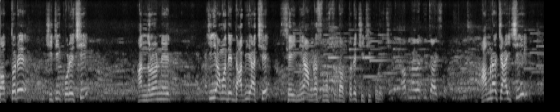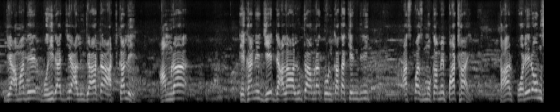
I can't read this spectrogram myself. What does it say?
দপ্তরে চিঠি করেছি। আন্দোলনের কি আমাদের দাবি আছে সেই নিয়ে আমরা সমস্ত দপ্তরে চিঠি করেছি। আপনারা কি চাইছেন? আমরা চাইছি যে আমাদের বহিরাজ্যে আলু যাওয়াটা আটকালে আমরা এখানে যে ডালা আলুটা আমরা কলকাতা কেন্দ্রিক আশপাশ মোকামে পাঠাই তার পরের অংশ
